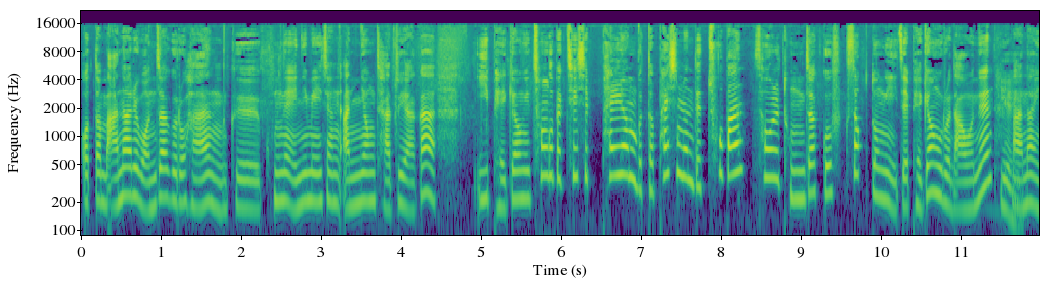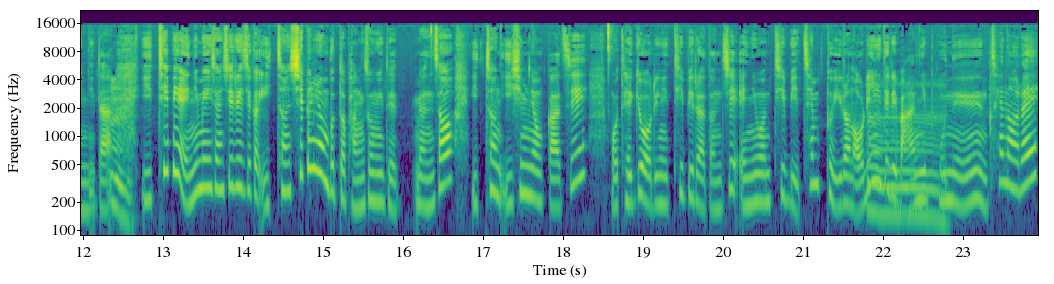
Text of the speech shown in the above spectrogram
어떤 만화를 원작으로 한 그 국내 애니메이션 안녕 자두야가 이 배경이 1978년부터 80년대 초반 서울 동작구 흑석동이 이제 배경으로 나오는 예. 만화입니다. 음. 이 TV 애니메이션 시리즈가 2011년부터 방송이 되면서 2020년까지 뭐 대교 어린이 TV라든지 애니원 TV, 챔프 이런 어린이들이 음. 많이 보는 채널에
